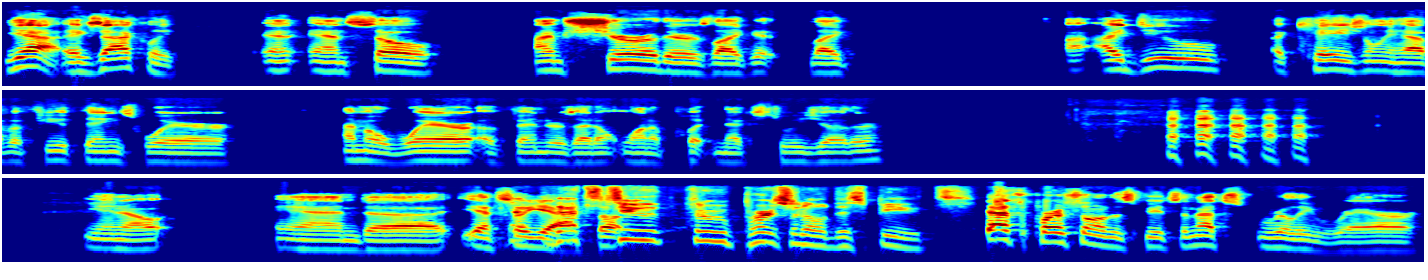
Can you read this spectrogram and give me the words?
Yeah, exactly. And and so I'm sure there's like it like I, I do occasionally have a few things where I'm aware of vendors I don't want to put next to each other. you know, and uh, yeah, so yeah, that's so, too through personal disputes. That's personal disputes, and that's really rare,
